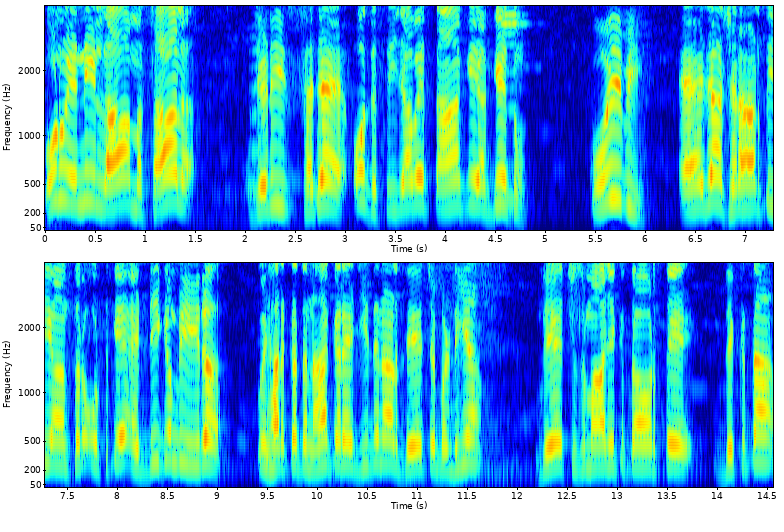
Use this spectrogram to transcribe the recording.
ਉਹਨੂੰ ਇੰਨੀ ਲਾ ਮਸਾਲ ਜਿਹੜੀ ਸਜ਼ਾ ਹੈ, ਉਹ ਦਿੱਤੀ ਜਾਵੇ ਤਾਂ ਕਿ ਅੱਗੇ ਤੋਂ ਕੋਈ ਵੀ ਇਹੋ ਜਿਹਾ ਸ਼ਰਾਰਤੀ ਆਂਤਰ ਉੱਠ ਕੇ ਐਡੀ ਗੰਭੀਰ ਕੋਈ ਹਰਕਤ ਨਾ ਕਰੇ, ਜਿਹਦੇ ਨਾਲ ਦੇਸ਼ 'ਚ ਵੰਡੀਆਂ, ਦੇਸ਼ 'ਚ ਸਮਾਜਿਕ ਤੌਰ ਤੇ ਦਿੱਕਤਾਂ,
